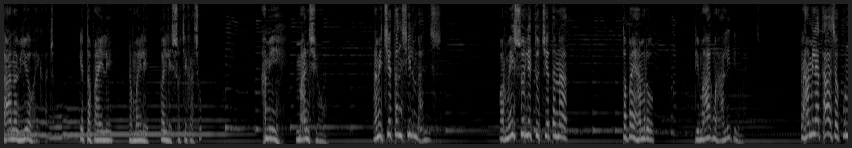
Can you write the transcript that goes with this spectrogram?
दानवीय भएका छौँ के तपाईँले र मैले कहिले सोचेका छौँ? हामी मान्छे हौ हामी चेतनशील मानिस। परमेश्वरले त्यो चेतना तपाईँ हाम्रो दिमागमा हालिदिनु भएको छ। र हामीलाई थाहा छ कुन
